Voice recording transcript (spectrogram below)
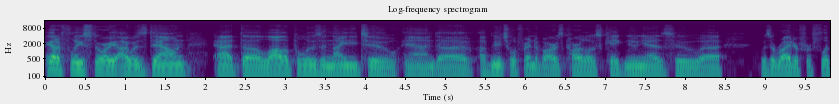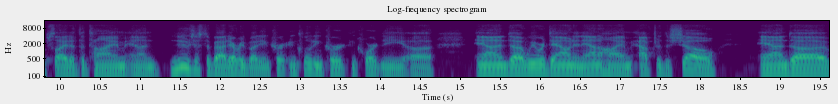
I got a Flea story. I was down at uh, Lollapalooza '92, and uh, a mutual friend of ours, Carlos Cake Nunez, who uh, was a writer for Flipside at the time and knew just about everybody, including Kurt and Courtney. Uh, and uh, we were down in Anaheim after the show, and uh,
